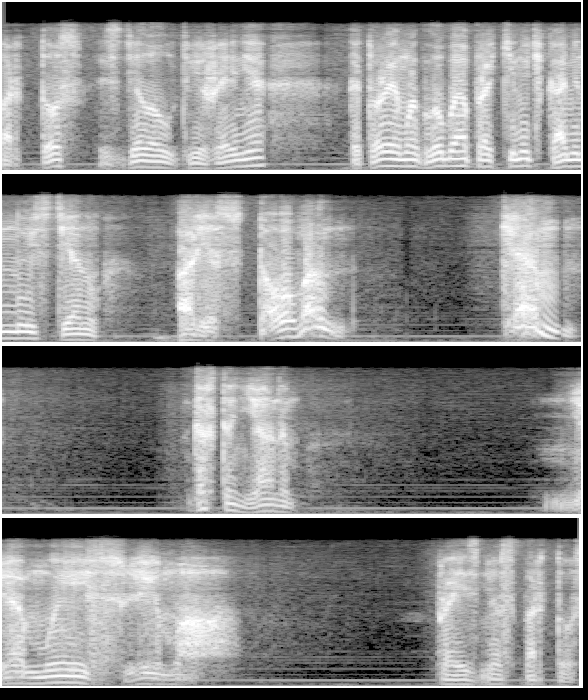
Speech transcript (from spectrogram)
Портос сделал движение, которое могло бы опрокинуть каменную стену. «Арестован? Кем?» «Д'Артаньяном». «Немыслимо!» — произнес Портос.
